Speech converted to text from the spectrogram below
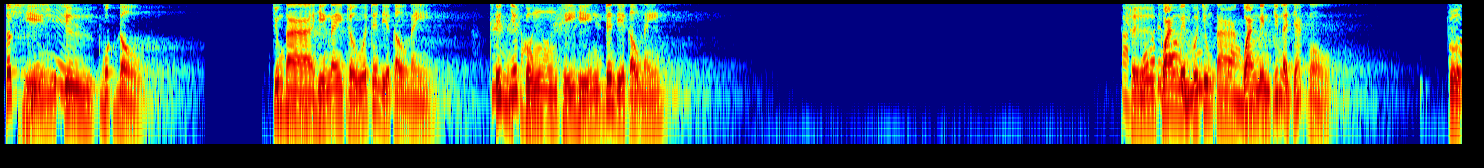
Tất hiện chư quốc độ. Chúng ta hiện nay trụ ở trên địa cầu này Ít nhất cũng thị hiện trên địa cầu này. Sự quang minh của chúng ta, Quang minh chính là giác ngộ. Cuộc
